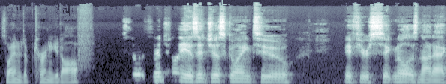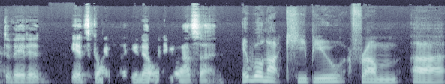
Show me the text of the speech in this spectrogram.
So I ended up turning it off. So essentially, is it just going to, if your signal is not activated, it's going to let you know when you go outside? it will not keep you from uh,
